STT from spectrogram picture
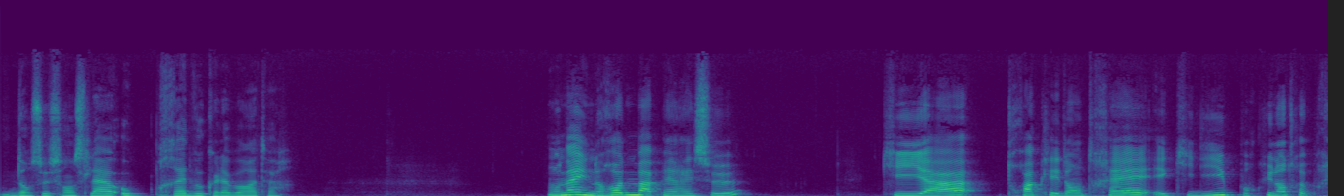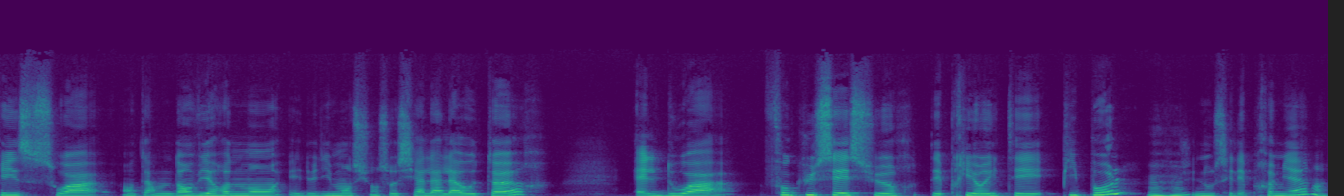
dans ce sens-là auprès de vos collaborateurs? On a une roadmap RSE qui a trois clés d'entrée et qui dit pour qu'une entreprise soit en termes d'environnement et de dimension sociale à la hauteur, elle doit focuser sur des priorités people, Mhm. chez nous c'est les premières,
